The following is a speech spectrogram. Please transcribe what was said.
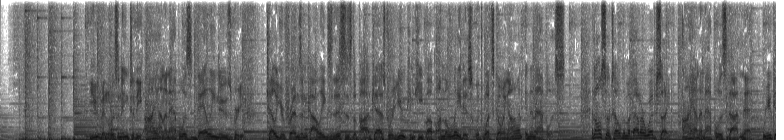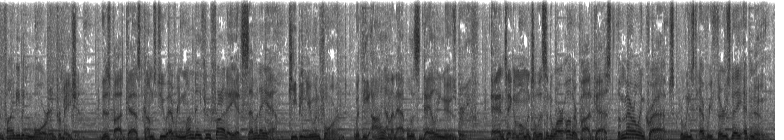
You've been listening to the Eye on Annapolis Daily News Brief. Tell your friends and colleagues this is the podcast where you can keep up on the latest with what's going on in Annapolis. And also tell them about our website, eyeonannapolis.net, where you can find even more information. This podcast comes to you every Monday through Friday at 7 a.m., keeping you informed with the Eye on Annapolis Daily News Brief. And take a moment to listen to our other podcast, The Maryland Crabs, released every Thursday at noon.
